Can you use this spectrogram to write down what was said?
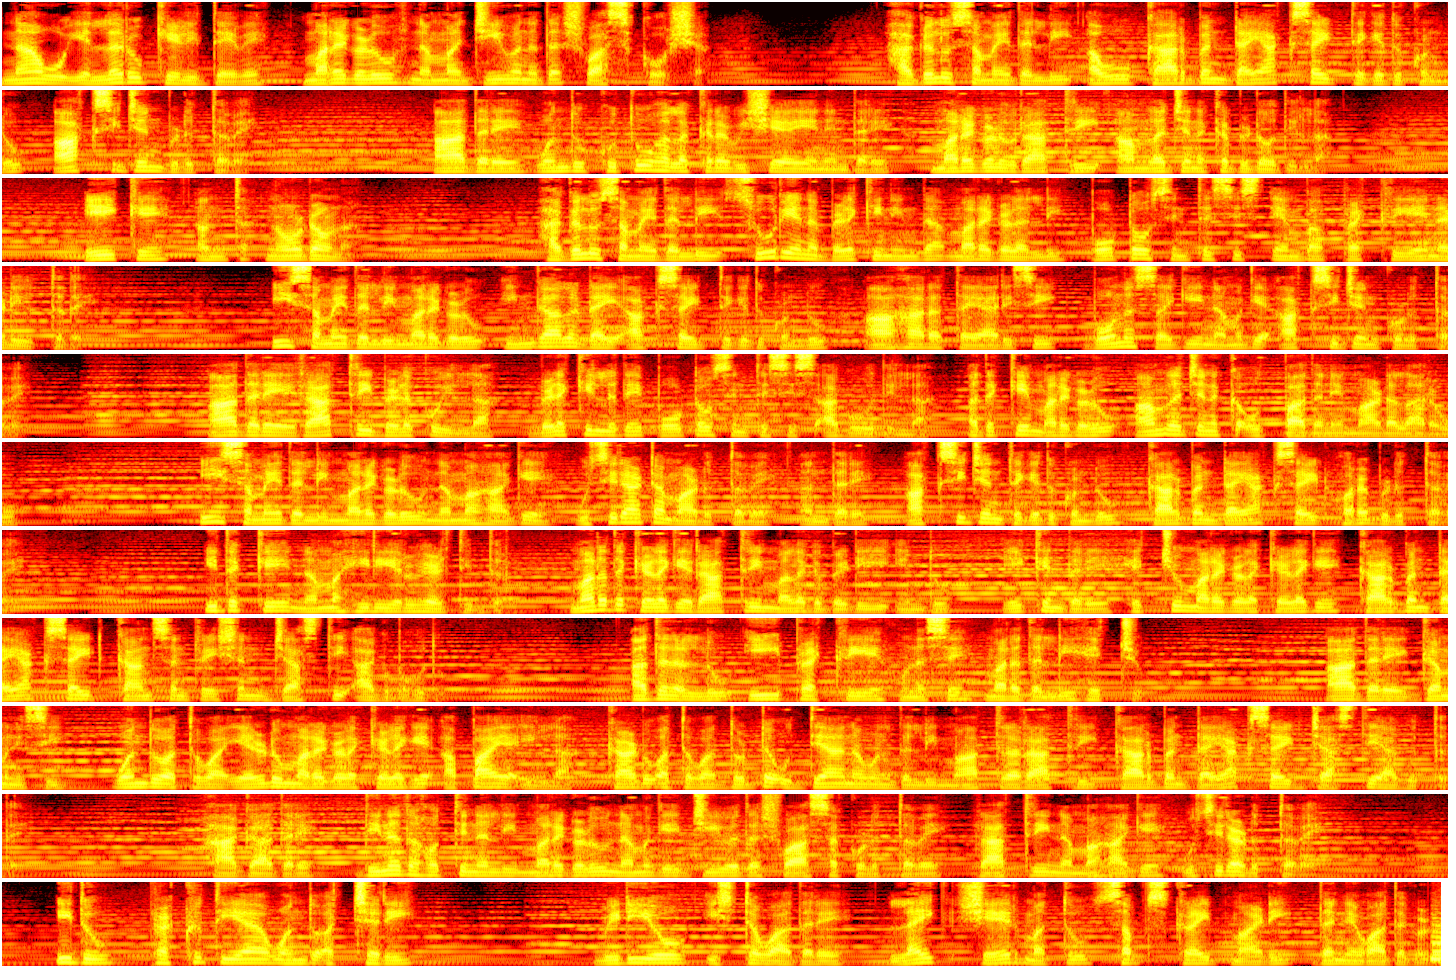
ನಾವು ಎಲ್ಲರೂ ಕೇಳಿದ್ದೇವೆ, ಮರಗಳು ನಮ್ಮ ಜೀವನದ ಶ್ವಾಸಕೋಶ. ಹಗಲು ಸಮಯದಲ್ಲಿ ಅವು ಕಾರ್ಬನ್ ಡೈಆಕ್ಸೈಡ್ ತೆಗೆದುಕೊಂಡು ಆಕ್ಸಿಜನ್ ಬಿಡುತ್ತವೆ. ಆದರೆ ಒಂದು ಕುತೂಹಲಕರ ವಿಷಯ ಏನೆಂದರೆ, ಮರಗಳು ರಾತ್ರಿ ಆಮ್ಲಜನಕ ಬಿಡೋದಿಲ್ಲ. ಏಕೆ ಅಂತ ನೋಡೋಣ. ಹಗಲು ಸಮಯದಲ್ಲಿ ಸೂರ್ಯನ ಬೆಳಕಿನಿಂದ ಮರಗಳಲ್ಲಿ ಪೋಟೋಸಿಂಥೆಸಿಸ್ ಎಂಬ ಪ್ರಕ್ರಿಯೆ ನಡೆಯುತ್ತದೆ. ಈ ಸಮಯದಲ್ಲಿ ಮರಗಳು ಇಂಗಾಲ ಡೈಆಕ್ಸೈಡ್ ತೆಗೆದುಕೊಂಡು ಆಹಾರ ತಯಾರಿಸಿ ಬೋನಸ್ ಆಗಿ ನಮಗೆ ಆಕ್ಸಿಜನ್ ಕೊಡುತ್ತವೆ. ಆದರೆ ರಾತ್ರಿ ಬೆಳಕು ಇಲ್ಲ, ಬೆಳಕಿಲ್ಲದೆ ಫೋಟೋಸಿಂಥೆಸಿಸ್ ಆಗುವುದಿಲ್ಲ. ಅದಕ್ಕೆ ಮರಗಳು ಆಮ್ಲಜನಕ ಉತ್ಪಾದನೆ ಮಾಡಲಾರವು. ಈ ಸಮಯದಲ್ಲಿ ಮರಗಳು ನಮ್ಮ ಹಾಗೆ ಉಸಿರಾಟ ಮಾಡುತ್ತವೆ, ಅಂದರೆ ಆಕ್ಸಿಜನ್ ತೆಗೆದುಕೊಂಡು ಕಾರ್ಬನ್ ಡೈಆಕ್ಸೈಡ್ ಹೊರಬಿಡುತ್ತವೆ. ಇದಕ್ಕೆ ನಮ್ಮ ಹಿರಿಯರು ಹೇಳ್ತಿದ್ದರು, ಮರದ ಕೆಳಗೆ ರಾತ್ರಿ ಮಲಗಬೇಡಿ ಎಂದು, ಏಕೆಂದರೆ ಹೆಚ್ಚು ಮರಗಳ ಕೆಳಗೆ ಕಾರ್ಬನ್ ಡೈಆಕ್ಸೈಡ್ ಕಾನ್ಸಂಟ್ರೇಷನ್ ಜಾಸ್ತಿ ಆಗಬಹುದು. ಅದರಲ್ಲೂ ಈ ಪ್ರಕ್ರಿಯೆ ಹುಣಸೆ ಮರದಲ್ಲಿ ಹೆಚ್ಚು. ಆದರೆ ಗಮನಿಸಿ, ಒಂದು ಅಥವಾ ಎರಡು ಮರಗಳ ಕೆಳಗೆ ಅಪಾಯ ಇಲ್ಲ. ಕಾಡು ಅಥವಾ ದೊಡ್ಡ ಉದ್ಯಾನವನದಲ್ಲಿ ಮಾತ್ರ ರಾತ್ರಿ ಕಾರ್ಬನ್ ಡೈಆಕ್ಸೈಡ್ ಜಾಸ್ತಿ ಆಗುತ್ತದೆ. ಹಾಗಾದರೆ, ದಿನದ ಹೊತ್ತಿನಲ್ಲಿ ಮರಗಳು ನಮಗೆ ಜೀವದ ಶ್ವಾಸ ಕೊಡುತ್ತವೆ, ರಾತ್ರಿ ನಮ್ಮ ಹಾಗೆ ಉಸಿರಾಡುತ್ತವೆ. ಇದು ಪ್ರಕೃತಿಯ ಒಂದು ಅಚ್ಚರಿ. ವಿಡಿಯೋ ಇಷ್ಟವಾದರೆ ಲೈಕ್, ಶೇರ್ ಮತ್ತು ಸಬ್ಸ್ಕ್ರೈಬ್ ಮಾಡಿ. ಧನ್ಯವಾದಗಳು.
